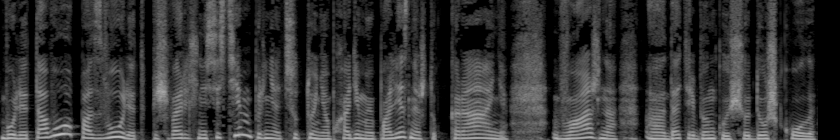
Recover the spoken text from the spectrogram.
Более того, позволит пищеварительной системе принять все то необходимое и полезное, что крайне важно а, дать ребенку еще до школы.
